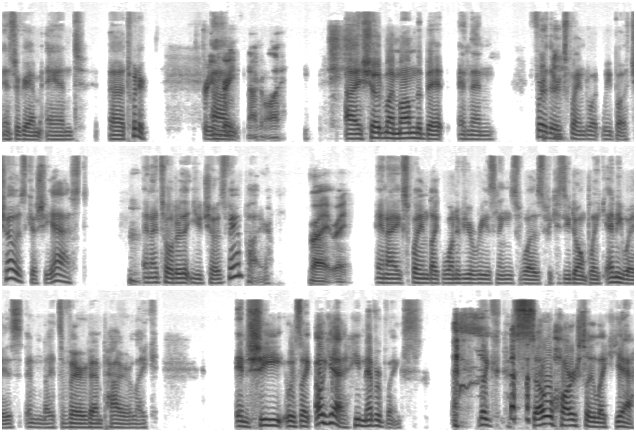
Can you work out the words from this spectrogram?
Instagram, and uh, Twitter. Pretty um, great. Not gonna lie. I showed my mom the bit and then further explained what we both chose because she asked. Hmm. And I told her that you chose vampire. Right, right. And I explained like one of your reasonings was because you don't blink anyways, and it's very vampire like. And she was like, "Oh yeah, he never blinks." Like so harshly, like, "Yeah,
